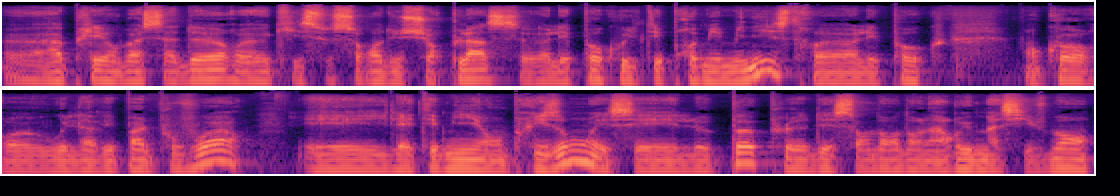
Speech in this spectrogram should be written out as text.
appelés ambassadeurs qui se sont rendus sur place euh, à l'époque où il était Premier ministre, euh, à l'époque encore euh, où il n'avait pas le pouvoir, et il a été mis en prison, et c'est le peuple descendant dans la rue massivement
